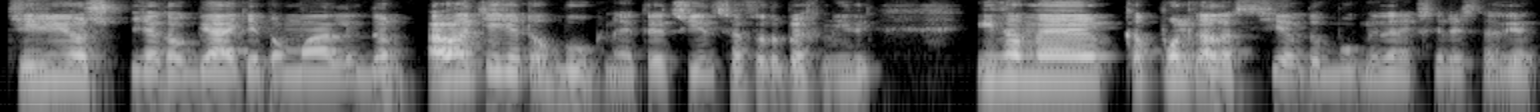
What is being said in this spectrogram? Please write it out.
κυρίως για τον Γκάι και τον Μάλεντον, αλλά και για τον Booknet, έτσι, γιατί σε αυτό το παιχνίδι είδαμε πολύ καλά στοιχεία από τον Booknet, αν εξαιρέσετε τα δύο,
